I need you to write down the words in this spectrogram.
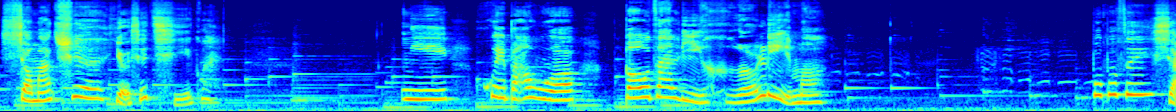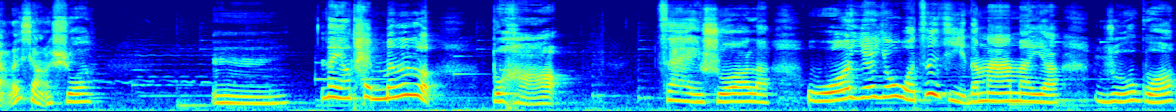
小麻雀有些奇怪。你会把我包在礼盒里吗？波波飞想了想说：“嗯，那样太闷了，不好。再说了，我也有我自己的妈妈呀。如果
